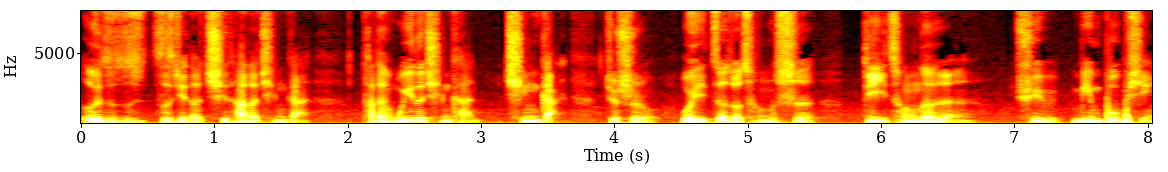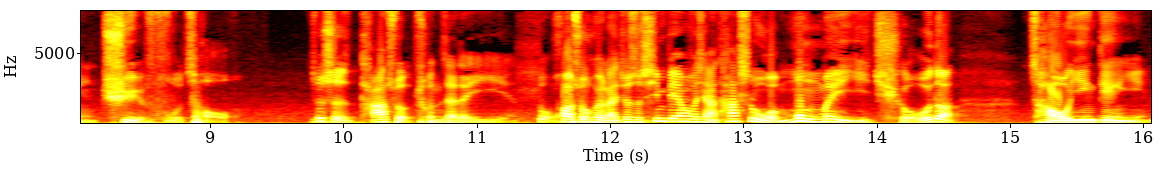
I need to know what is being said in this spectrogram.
遏制自自己的其他的情感，他的唯一的情感情感就是为这座城市底层的人去鸣不平，去复仇，这是他所存在的意义。话说回来，就是新蝙蝠侠，他是我梦寐以求的超英电影。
